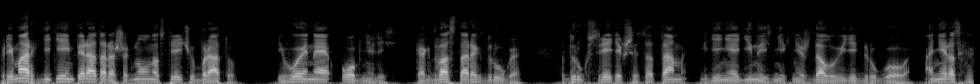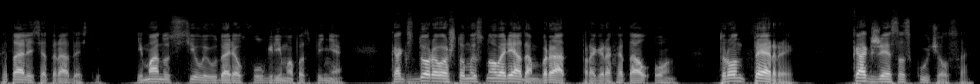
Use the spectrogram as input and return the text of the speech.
Примарх Детей Императора шагнул навстречу брату, и воины обнялись, как два старых друга, вдруг встретившись там, где ни один из них не ждал увидеть другого. Они расхохотались от радости, и Манус силой ударил Фулгрима по спине. «Как здорово, что мы снова рядом, брат!» — прогрохотал он. «Трон Терры! Как же я соскучился!»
